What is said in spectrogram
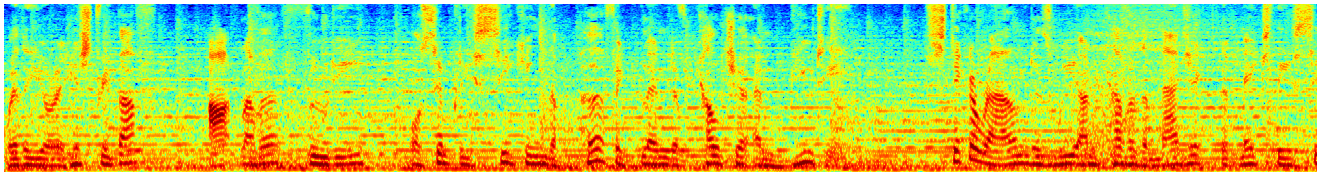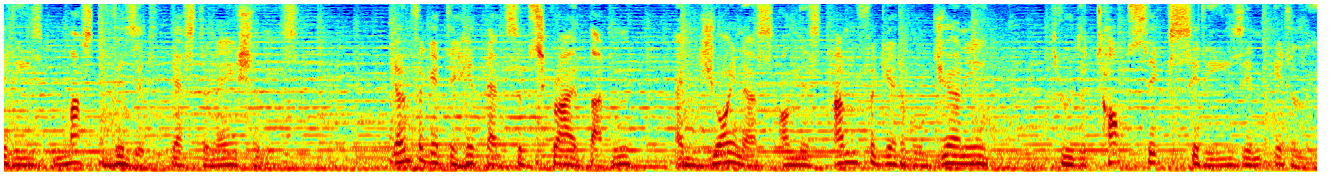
Whether you're a history buff, art lover, foodie, or simply seeking the perfect blend of culture and beauty, stick around as we uncover the magic that makes these cities must-visit destinations. Don't forget to hit that subscribe button and join us on this unforgettable journey through the top six cities in Italy.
